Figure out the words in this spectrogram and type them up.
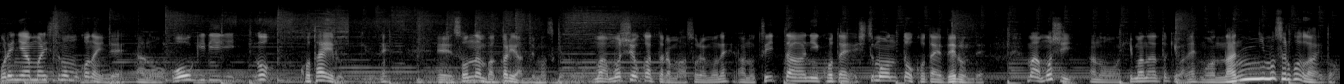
俺にあんまり質問も来ないんであの大喜利を答えるっていうね。えー、そんなんばっかりやってますけども、まあ、もしよかったらまあそれもねあのツイッターに答え質問と答え出るんで、まあ、もしあの暇な時はねもう何にもすることがないと、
